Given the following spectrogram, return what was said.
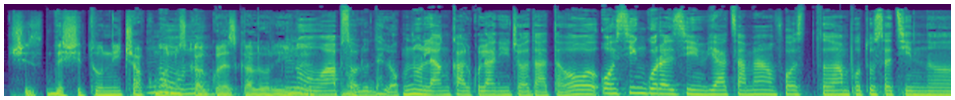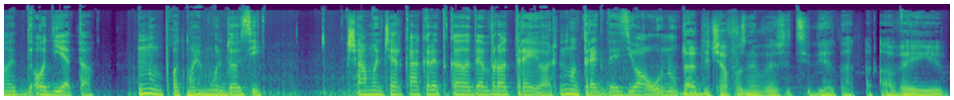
și, deși tu nici acum nu, nu-ți calculezi caloriile. Nu, absolut nu? deloc. Nu le-am calculat niciodată. O, o singură zi în viața mea am fost, am putut să țin uh, o dietă. Nu pot mai mult de o zi. Și am încercat, cred că, de vreo trei ori. Nu trec de ziua 1. Dar de ce a fost nevoie să ții dieta? Aveai...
